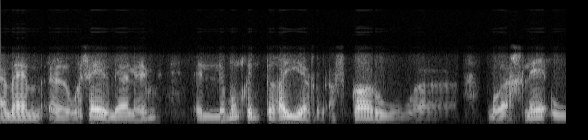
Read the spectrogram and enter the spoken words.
أمام آه، وسائل الإعلام اللي ممكن تغير أفكاره وأخلاقه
